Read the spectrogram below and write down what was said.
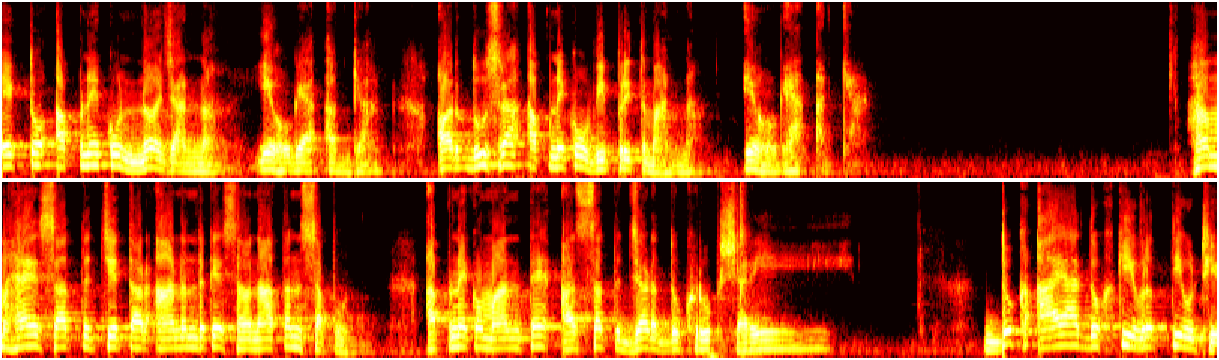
एक तो अपने को न जानना, ये हो गया अज्ञान। और दूसरा अपने को विपरीत मानना, ये हो गया अज्ञान। हम है सत्य चित और आनंद के सनातन सपूत। अपने को मानते असत, जड़, दुख, रूप, शरीर। दुख आया, दुख की वृत्ति उठी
